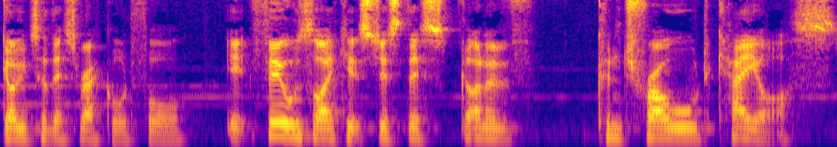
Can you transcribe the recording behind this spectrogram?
go to this record for. It feels like it's just this kind of controlled chaos.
